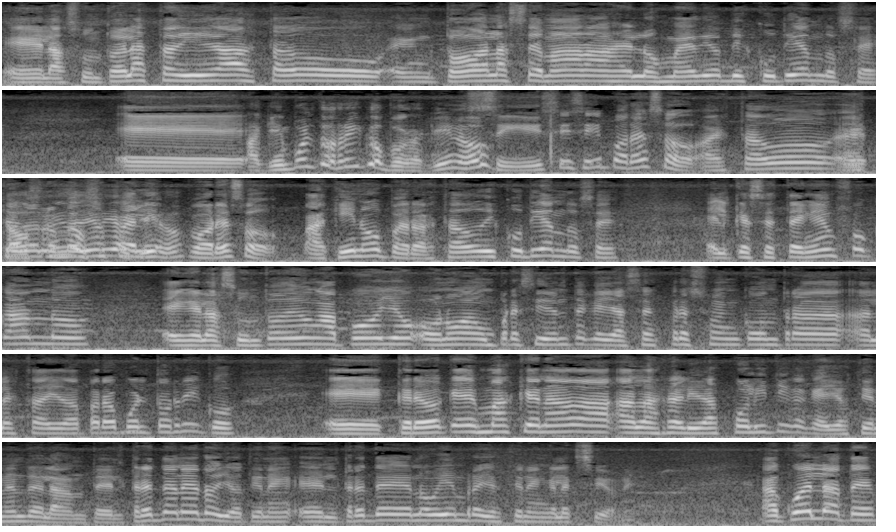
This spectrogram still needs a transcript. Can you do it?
el asunto de la estadidad ha estado en todas las semanas en los medios discutiéndose. eh, Aquí en Puerto Rico, porque aquí no. Sí, sí, sí, por eso. Ha estado, En los Unidos medios sí, no. Por eso, aquí no, pero ha estado discutiéndose. El que se estén enfocando en el asunto de un apoyo o no a un presidente que ya se expresó en contra a la estadidad para Puerto Rico, eh, creo que es más que nada a la realidad política que ellos tienen delante. El 3 de enero ellos tienen, el 3 de noviembre ellos tienen elecciones. Acuérdate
